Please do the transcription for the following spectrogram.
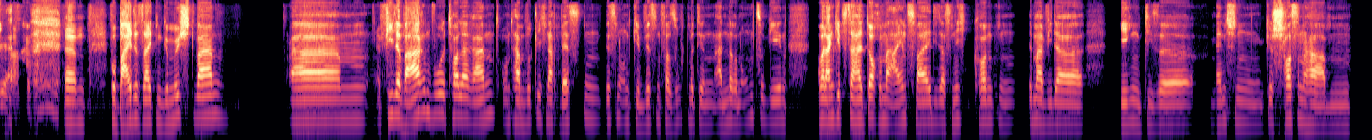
ja. ähm, wo beide Seiten gemischt waren. Ähm, viele waren wohl tolerant und haben wirklich nach bestem Wissen und Gewissen versucht, mit den anderen umzugehen. Aber dann gibt es da halt doch immer ein, zwei, die das nicht konnten, immer wieder gegen diese Menschen geschossen haben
